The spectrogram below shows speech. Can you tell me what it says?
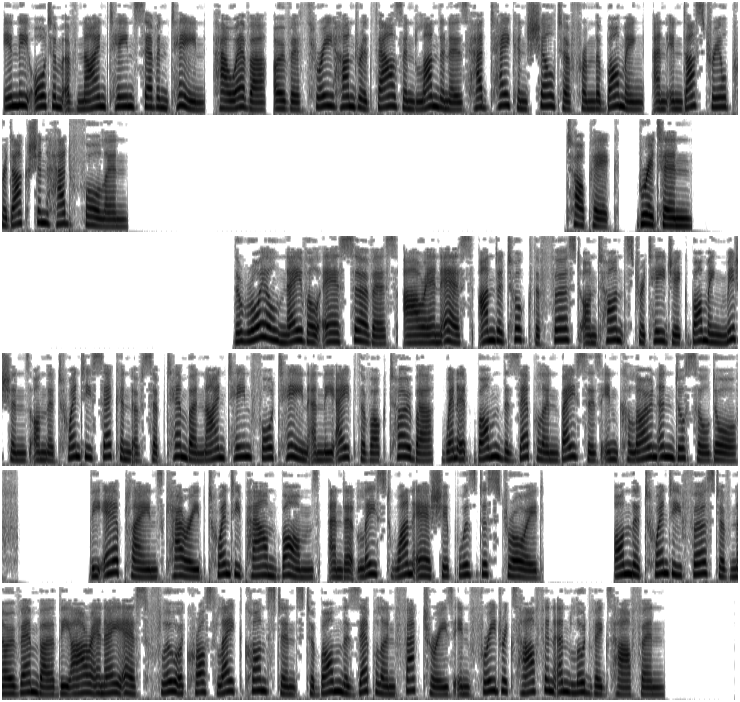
In the autumn of 1917, however, over 300,000 Londoners had taken shelter from the bombing, and industrial production had fallen. Britain The Royal Naval Air Service (RNAS) undertook the first Entente strategic bombing missions on the 22nd of September 1914 and the 8th of October, when it bombed the Zeppelin bases in Cologne and Dusseldorf. The airplanes carried 20-pound bombs, and at least one airship was destroyed. On 21 November the RNAS flew across Lake Constance to bomb the Zeppelin factories in Friedrichshafen and Ludwigshafen.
